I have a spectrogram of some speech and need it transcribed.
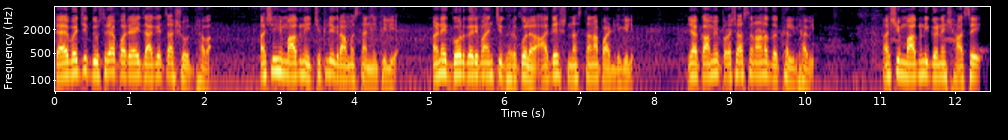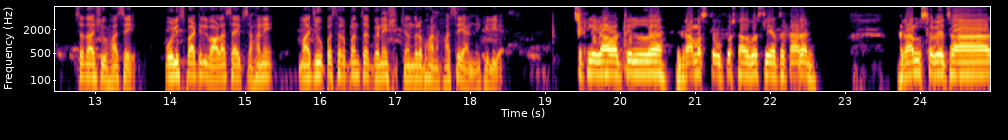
त्याऐवजी दुसऱ्या पर्यायी जागेचा शोध घ्यावा. अशी ही मागणी चिखली ग्रामस्थांनी केली आहे. अनेक गोरगरिबांची घरकुलं आदेश नसताना पाडली गेली. या कामी प्रशासनानं दखल घ्यावी. अशी मागणी गणेश हासे सदाशिव हासे पोलीस पाटील बाळासाहेब सहाने माजी उपसरपंच गणेश चंद्रभान हासे यांनी केली आहे. चिखली गावातील ग्रामस्थ उपोषणात बसले याचं कारण ग्रामसभेचा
